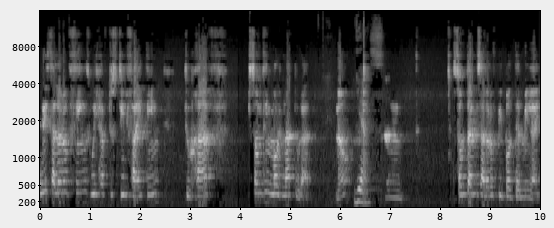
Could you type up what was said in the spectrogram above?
There is a lot of things we have to still fight in to have something more natural, no? Yes. And sometimes a lot of people tell me like,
